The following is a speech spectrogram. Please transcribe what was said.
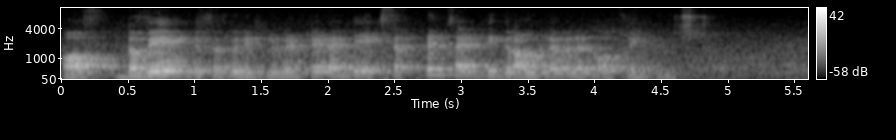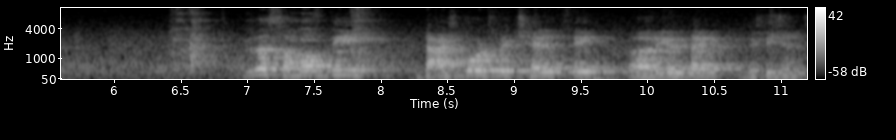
of the way this has been implemented and the acceptance at the ground level has also increased. These are some of the dashboards which help take uh, real-time decisions.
